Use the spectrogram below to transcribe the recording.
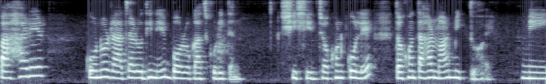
পাহাড়ের কোনো রাজার অধীনে বড় কাজ করিতেন। শিশির যখন কোলে, তখন তাহার মার মৃত্যু হয়। মেয়ে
